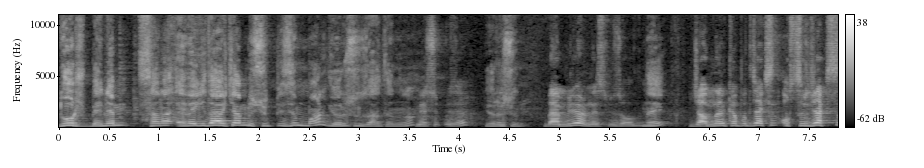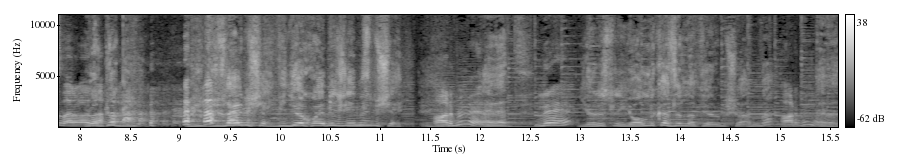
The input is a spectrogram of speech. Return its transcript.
Dur benim sana eve giderken bir sürprizim var. Görürsün zaten onu. Ne sürprizi? Görürsün. Ben biliyorum ne sürpriz olduğunu. Ne? Camları kapatacaksın, osuracaksın arabada. Yok yok. Gü- Güzel bir şey. Video koyabileceğimiz bir şey. Harbi mi? Evet. Ne? Görürsün. Yolluk hazırlatıyorum şu anda. Harbi mi? Evet.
